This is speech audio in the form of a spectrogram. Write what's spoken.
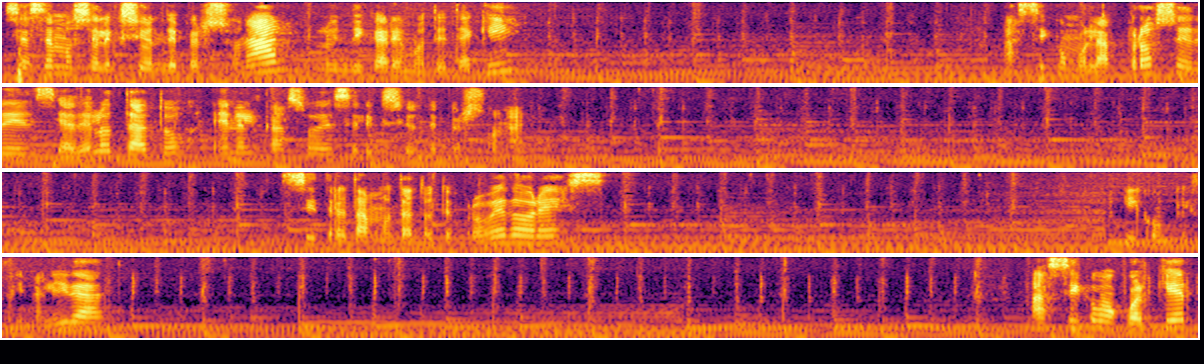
Si hacemos selección de personal, lo indicaremos desde aquí, así como la procedencia de los datos en el caso de selección de personal. Si tratamos datos de proveedores y con qué finalidad, así como cualquier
